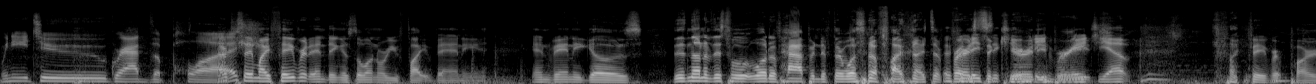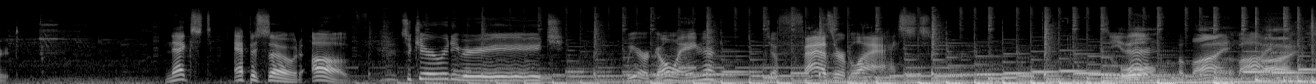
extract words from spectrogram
We need to grab the plush. I have to say, my favorite ending is the one where you fight Vanny, and Vanny goes, "This none of this w- would have happened if there wasn't a Five Nights at The Freddy's Freddy's security, security breach." breach, yep. My favorite part. Next episode of Security Breach. We are going to Phaser Blast. See you then. Bye-bye. Bye. Bye.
